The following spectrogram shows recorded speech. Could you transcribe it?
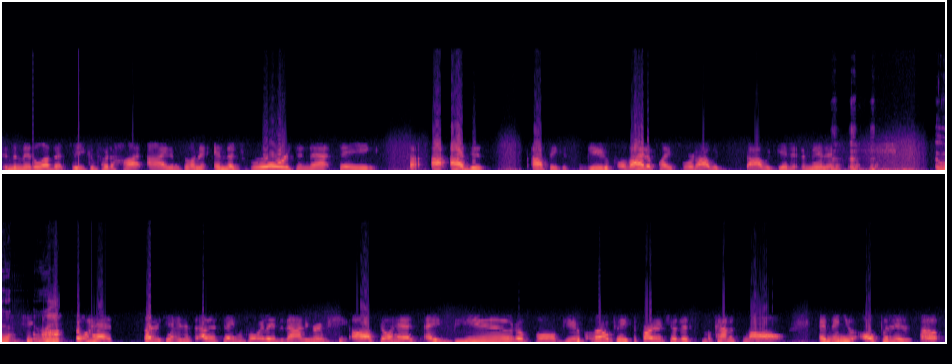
in the middle of it, so you can put hot items on it. And the drawers in that thing, I, I just, I think it's beautiful. If I had a place for it, I would, I would get it in a minute. She also has. Let me tell you this other thing before we leave the dining room. She also has a beautiful, beautiful little piece of furniture that's kind of small, and then you open it up,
